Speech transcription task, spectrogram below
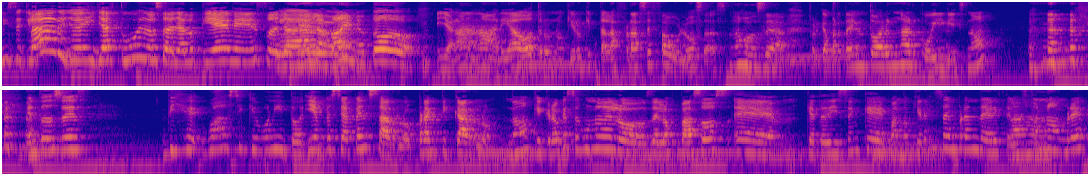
Dice, claro, ya, ya estuve, o sea, ya lo tienes, ya tienes la Claro. página, todo. Y yo, no, no, no, haría otro, no quiero quitar las frases fabulosas, ¿no? O sea, porque aparte hay un, todo un arco iris, ¿no? Entonces dije, wow, sí, qué bonito. Y empecé a pensarlo, practicarlo, ¿no? Que creo que ese es uno de los, de los pasos eh, que te dicen que cuando quieres emprender y te gusta Ajá. un nombre,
